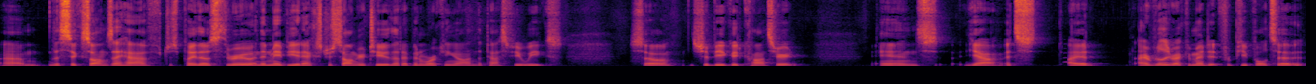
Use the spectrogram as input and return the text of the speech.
um, the six songs I have. Just play those through, and then maybe an extra song or two that I've been working on the past few weeks. So it should be a good concert. And yeah, it's I I really recommend it for people to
